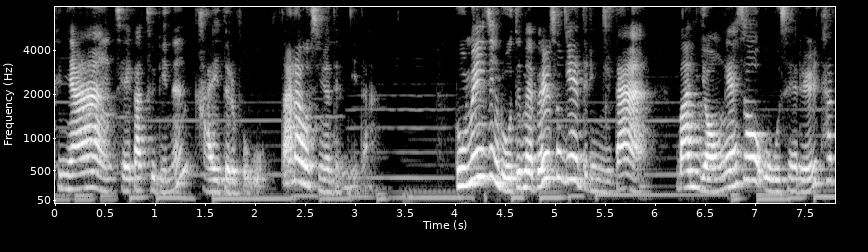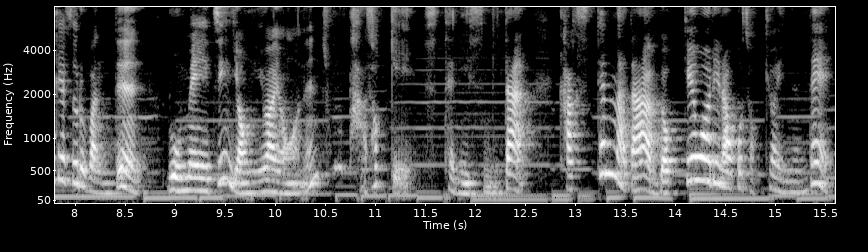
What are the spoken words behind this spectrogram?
그냥 제가 드리는 가이드를 보고 따라오시면 됩니다. 로메이징 로드맵을 소개해드립니다. 만 0에서 5세를 타겟으로 만든 로메이징 영유아 영어는 총 5개의 스텝이 있습니다. 각 스텝마다 몇 개월이라고 적혀 있는데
